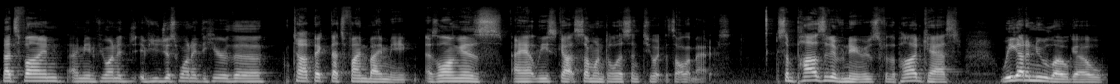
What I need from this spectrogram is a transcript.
that's fine. I mean, if you wanted, if you just wanted to hear the topic, that's fine by me. As long as I at least got someone to listen to it, that's all that matters. Some positive news for the podcast: we got a new logo.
